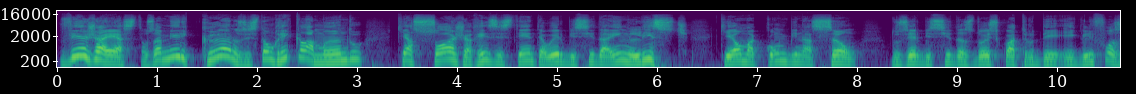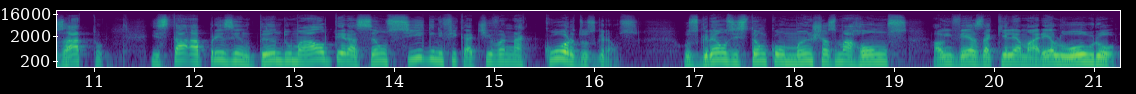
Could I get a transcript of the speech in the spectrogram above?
Veja esta: os americanos estão reclamando que a soja resistente ao herbicida Enlist, que é uma combinação dos herbicidas 2,4-D e glifosato, está apresentando uma alteração significativa na cor dos grãos. Os grãos estão com manchas marrons ao invés daquele amarelo ouro.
